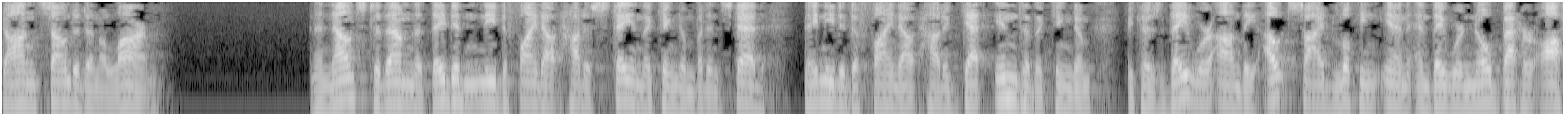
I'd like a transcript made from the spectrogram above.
John sounded an alarm and announced to them that they didn't need to find out how to stay in the kingdom, but instead they needed to find out how to get into the kingdom because they were on the outside looking in and they were no better off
